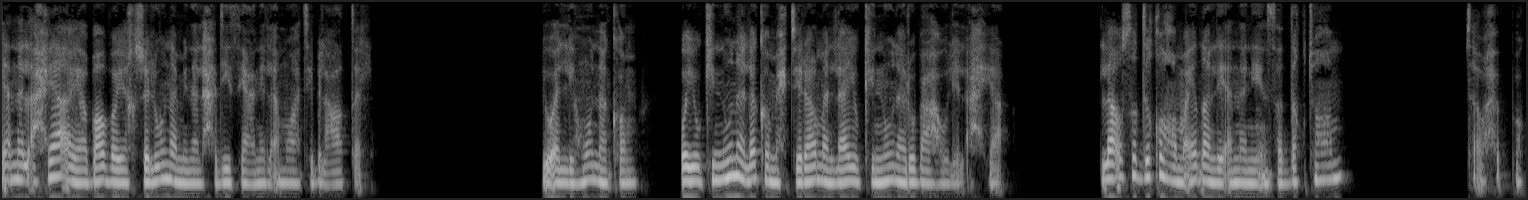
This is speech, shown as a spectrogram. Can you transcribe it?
لأن الأحياء يا بابا يخجلون من الحديث عن الأموات بالعاطل. يؤلهونكم ويكنون لكم احتراما لا يكنون ربعه للأحياء. لا أصدقهم أيضا لأنني إن صدقتهم سأحبك.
